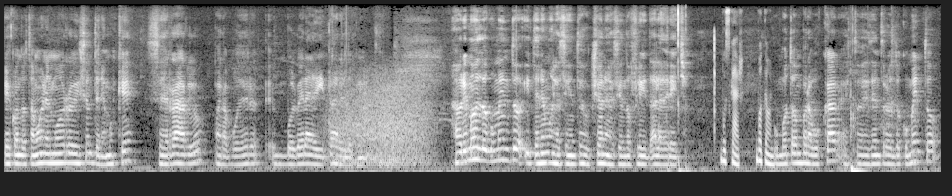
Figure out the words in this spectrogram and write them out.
Que cuando estamos en el modo de revisión tenemos que cerrarlo para poder eh, volver a editar el documento. Abrimos el documento y tenemos las siguientes opciones haciendo flick a la derecha. Buscar. Botón. Un botón para buscar, esto es dentro del documento,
